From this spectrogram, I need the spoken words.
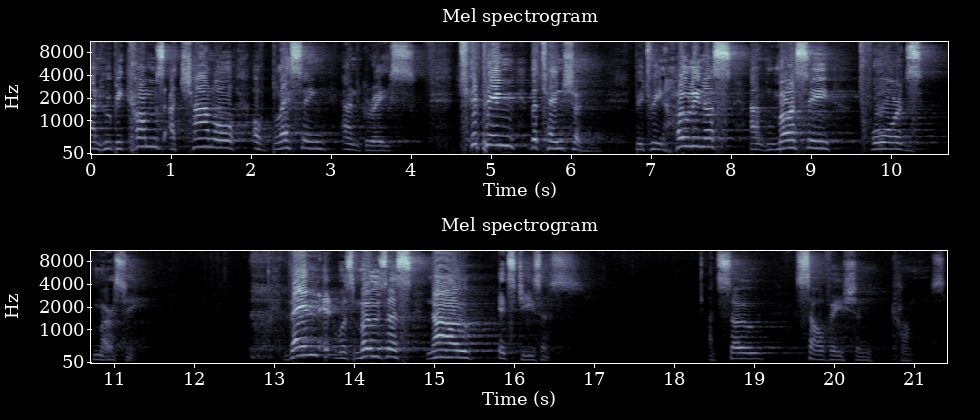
and who becomes a channel of blessing and grace, tipping the tension between holiness and mercy towards mercy. Then it was Moses, now it's Jesus. And so salvation comes.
